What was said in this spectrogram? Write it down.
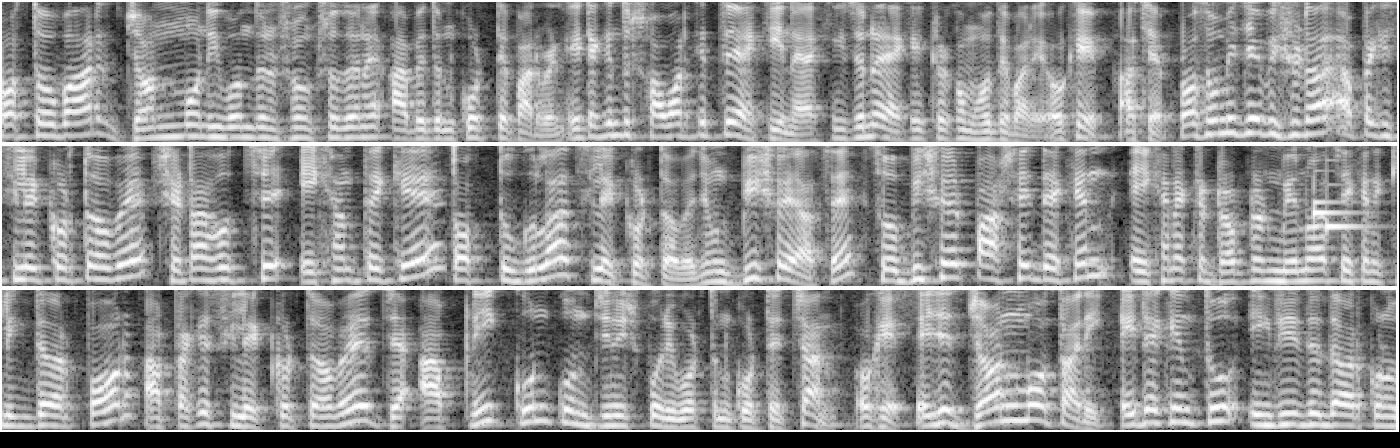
কতবার জন্ম নিবন্ধন সংশোধনের আবেদন করতে পারবেন। এটা কিন্তু সবার ক্ষেত্রে একই না এক একজনের এক এক রকম হতে পারে। ওকে আচ্ছা প্রথমে যে বিষয়টা আপনাকে সিলেক্ট করতে হবে, সেটা হচ্ছে এখান থেকে তত্ত্বগুলা সিলেক্ট করতে হবে। যেমন বিষয় আছে সো বিষয়ের পাশেই দেখেন, এখানে একটা ড্রপ ডাউন মেনু আছে, এখানে ক্লিক দেওয়ার পর আপনাকে সিলেক্ট করতে হবে যে আপনি কোন কোন জিনিস পরিবর্তন করতে চান। ওকে এই যে জন্ম তারিখ, এটা কিন্তু ইংরেজিতে দেওয়ার কোনো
